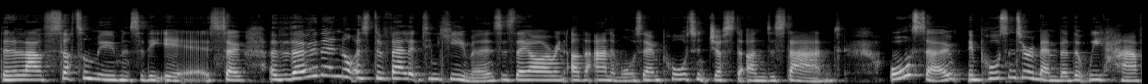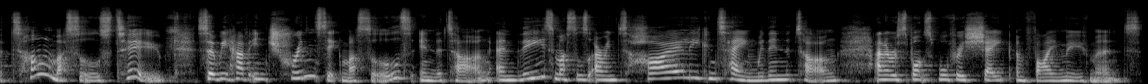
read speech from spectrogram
that allow subtle movements of the ears. So, although they're not as developed in humans as they are in other animals, they're important just to understand. Also, important to remember that we have tongue muscles too. So we have intrinsic muscles in the tongue, and these muscles are entirely contained within the tongue and are responsible for shape and fine movements.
